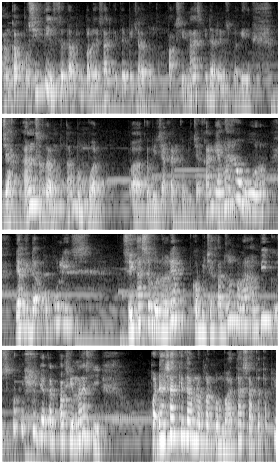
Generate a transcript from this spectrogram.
angka positif, tetapi pada saat kita bicara tentang vaksinasi dan lain sebagainya, jangan serta merta membuat eh, kebijakan-kebijakan yang ngawur, yang tidak populis, sehingga sebenarnya kebijakan itu malah ambigu. Seperti kebijakan vaksinasi, pada saat kita melakukan pembatasan, tetapi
